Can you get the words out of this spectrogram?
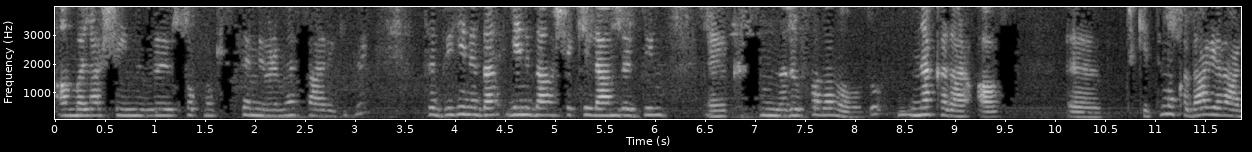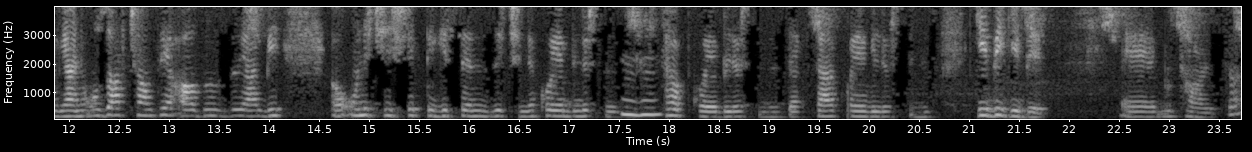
ambalaj şeyinizi sokmak istemiyorum vesaire gibi. Tabii yeniden yeniden şekillendirdiğim e, kısımları falan oldu. Ne kadar az e, tüketim o kadar yararlı. Yani o zarf çantaya aldığınızda yani bir e, 13 inçlik bilgisayarınızı içine koyabilirsiniz. Hı hı. Kitap koyabilirsiniz, defter koyabilirsiniz gibi gibi e, bu tarzda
